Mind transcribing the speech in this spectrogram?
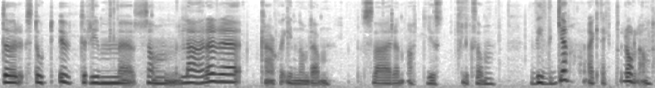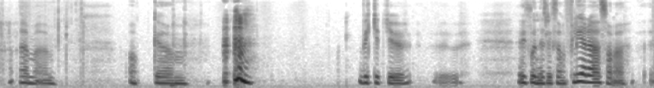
större, stort utrymme som lärare kanske inom den sfären att just liksom vidga arkitektrollen. Um, och um, vilket ju uh, det har funnits liksom flera sådana uh,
